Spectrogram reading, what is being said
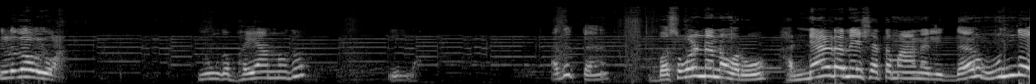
ತಿಳಿದವ ಇವ. ಇವಂಗ ಭಯ ಅನ್ನೋದು ಇಲ್ಲ. ಅದಕ್ಕೆ ಬಸವಣ್ಣನವರು ಹನ್ನೆರಡನೇ ಶತಮಾನಲಿದ್ದ ಮುಂದೆ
